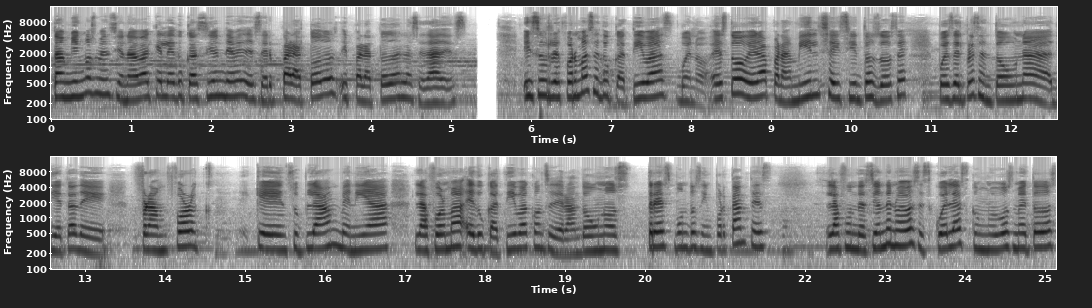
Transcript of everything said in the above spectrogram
También nos mencionaba que la educación debe de ser para todos y para todas las edades. Y sus reformas educativas, bueno, esto era para 1612, pues él presentó una dieta de Frankfurt que en su plan venía la forma educativa considerando unos tres puntos importantes. La fundación de nuevas escuelas con nuevos métodos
